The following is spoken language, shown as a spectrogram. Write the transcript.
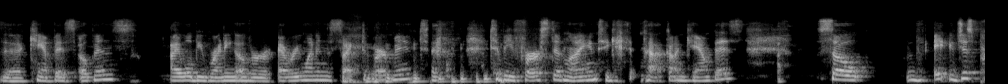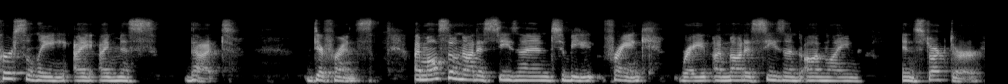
the campus opens, I will be running over everyone in the psych department to, be first in line to get back on campus. So, it, just personally, I, I miss that difference. I'm also not as seasoned, to be frank, right? I'm not a seasoned online instructor.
